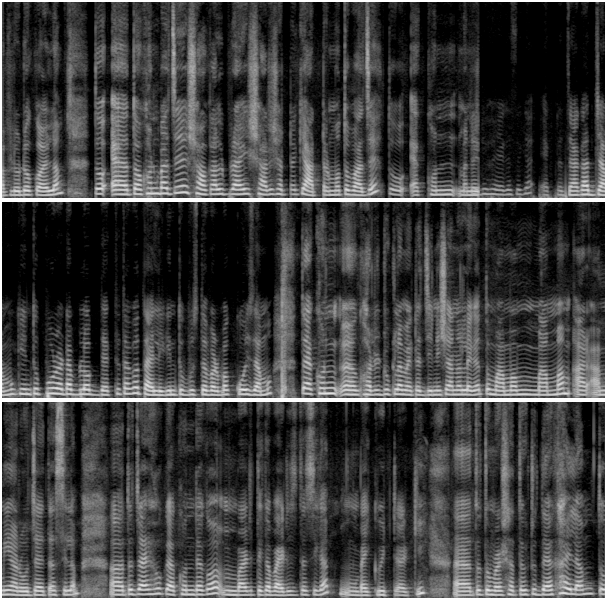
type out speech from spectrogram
আপলোডও করলাম। তো তখন বাজে সকাল প্রায় সাড়ে সাতটা কি আটটার মতো বাজে। তো এখন মানে ready হয়ে গেছে একটা জায়গার যামু। কিন্তু পুরোটা ব্লগ দেখতে থাকো, তাইলে কিন্তু বুঝতে পারবা কই যামু। তো এখন ঘরে ঢুকলাম একটা জিনিস আনার লেগে। তো মামাম, মাম্মাম আর আমি আর ও যাইতাছিলাম। তো যাই হোক এখন দেখো বাড়ি থেকে বাইরে যেতেছি গা বাইক উইটটা আর কি। তো তোমার সাথে একটু দেখাইলাম। তো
